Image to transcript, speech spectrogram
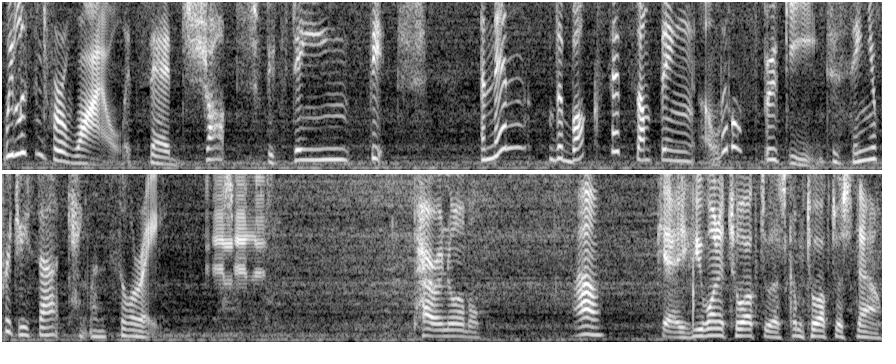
We listened for a while. It said shot, 15, fit. And then the box said something a little spooky to senior producer Caitlin Sorey. Paranormal. Wow. Okay, if you want to talk to us, come talk to us now.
